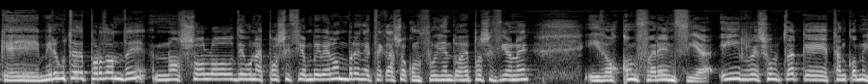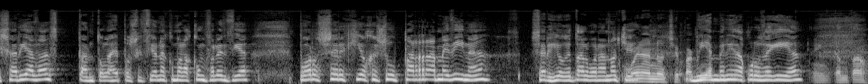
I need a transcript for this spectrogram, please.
que miren ustedes por dónde, no solo de una exposición vive el hombre, en este caso confluyen dos exposiciones y dos conferencias. Y resulta que están comisariadas, tanto las exposiciones como las conferencias, por Sergio Jesús Parra Medina, Sergio, ¿qué tal? Buenas noches. Buenas noches, Paco. Bienvenido a Cruz de Guía. Encantado.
